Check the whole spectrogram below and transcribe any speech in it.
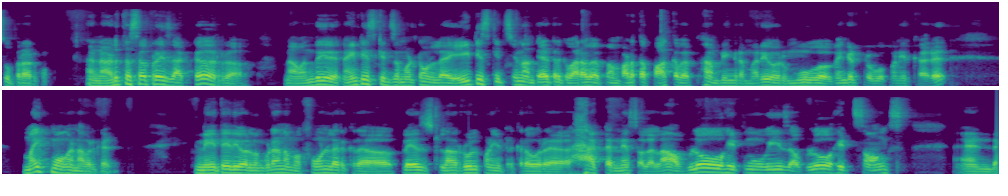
சூப்பராக இருக்கும். அண்ட் அடுத்த சர்ப்ரைஸ் ஆக்டர் நான் வந்து நைன்டிஸ் கிட்ஸை மட்டும் இல்லை எயிட்டிஸ் கிட்ஸையும் நான் தேட்டருக்கு வர வைப்பேன் படத்தை பார்க்க வைப்பேன் அப்படிங்கிற மாதிரி ஒரு மூவ் வெங்கட் பிரபு பண்ணியிருக்காரு. மைக் மோகன் அவர்கள். இன்னைய தேதி வரலும் கூட நம்ம ஃபோனில் இருக்கிற பிளேலிஸ்ட்லாம் ரூல் பண்ணிட்டு இருக்கிற ஒரு ஆக்டர்னே சொல்லலாம். அவ்வளோ ஹிட் மூவிஸ் அவ்வளோ ஹிட் சாங்ஸ் அண்ட்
